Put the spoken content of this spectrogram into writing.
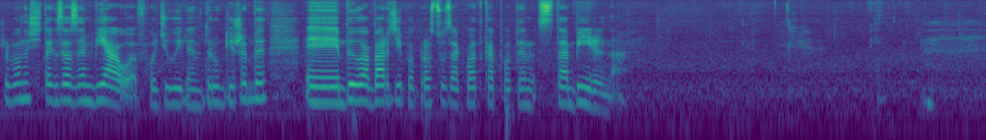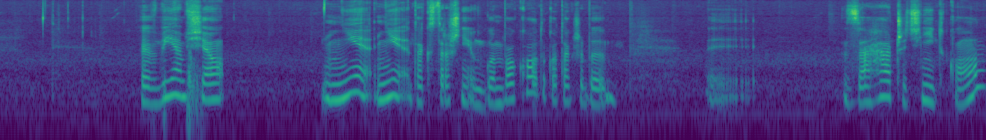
żeby one się tak zazębiały, wchodziły jeden w drugi, żeby e, była bardziej po prostu zakładka potem stabilna. Wbijam się nie, nie tak strasznie głęboko, tylko tak, żeby y, zahaczyć nitką,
